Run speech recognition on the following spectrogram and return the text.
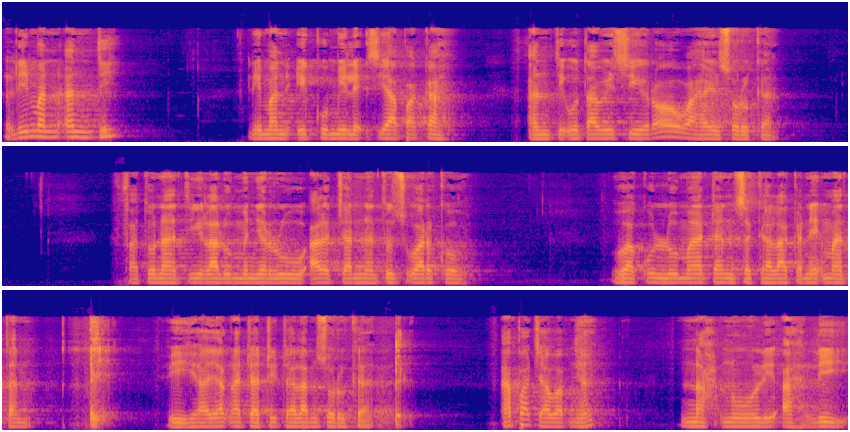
Liman anti liman iku milik siapakah? Anti utawi siro wahai surga. Fatunati lalu menyeru al jannatu swargo wa kullu dan segala kenikmatan fiha yang ada di dalam surga. Apa jawabnya? Nahnu li ahli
